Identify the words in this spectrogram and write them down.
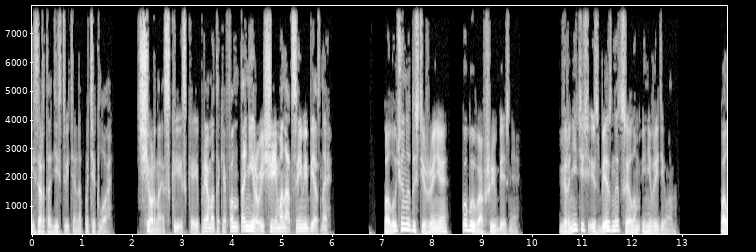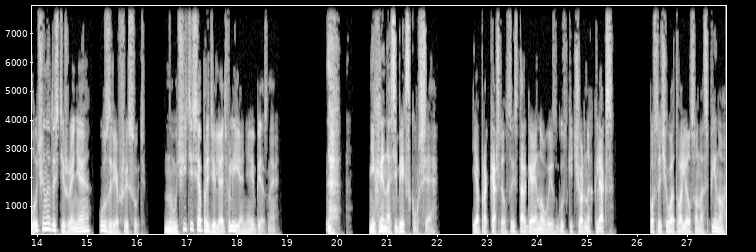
Изо рта действительно потекло. Черная, склизкая и прямо-таки фонтанирующая эманациями бездны. Получено достижение, побывавший в бездне. Вернитесь из бездны целым и невредимым. Получено достижение, узревший суть. Научитесь определять влияние бездны. Ни хрена себе экскурсия. Я прокашлялся, исторгая новые сгустки черных клякс, после чего отвалился на спину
